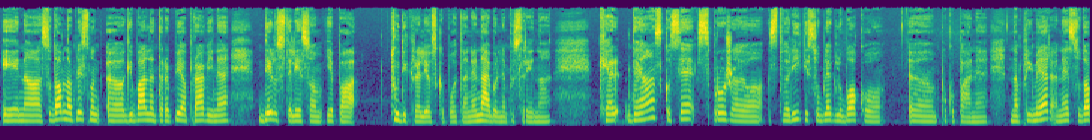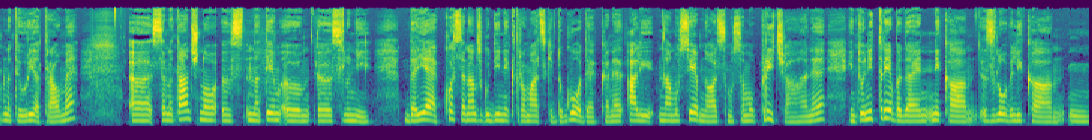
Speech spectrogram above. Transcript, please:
In uh, sodobna plesna uh, gibalna terapija pravi, da delo s telesom je pa tudi kraljevska pot, ne najbolj neposredna, ker dejansko se sprožajo stvari, ki so bile globoko uh, pokopane. Naprimer, ne, sodobna teorija travme. Eh, se natančno eh, na tem eh, sloni, da je, ko se nam zgodi nek traumatski dogodek, ne, ali nam osebno, ali smo samo priča, ne, in to ni treba, da je neka zelo velika, mm,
